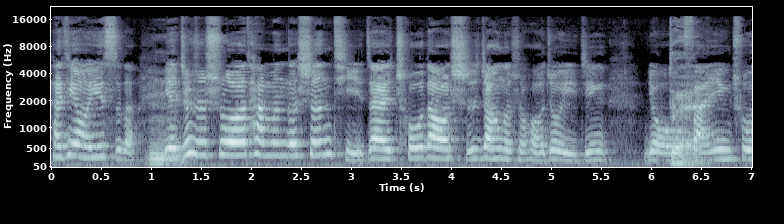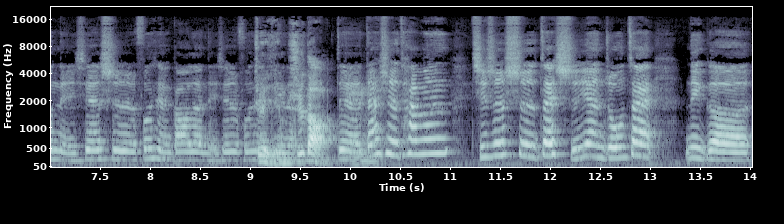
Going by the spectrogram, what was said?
还挺有意思的。嗯也就是说，他们的身体在抽到十张的时候就已经有反映出哪些是风险高的，哪些是风险低的。经知道了。对，嗯但是他们其实是在实验中，在那个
